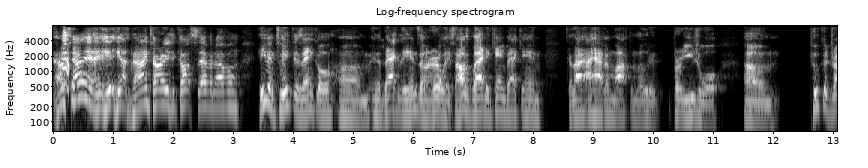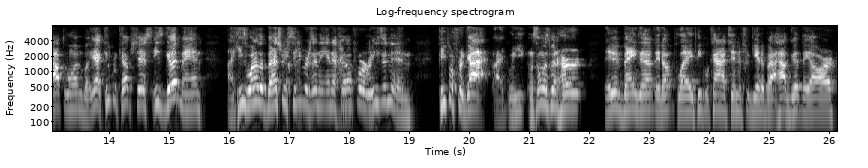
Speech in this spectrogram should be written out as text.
I'm telling you, he, he got nine targets. He caught seven of them. He even tweaked his ankle um, in the back of the end zone early. So I was glad he came back in because I, I, have him locked and loaded per usual. Um, Puka dropped one, but yeah, Cooper Kupp's just he's good, man. Like he's one of the best receivers in the NFL for a reason, and people forgot. Like when you when someone's been hurt, they've been banged up, they don't play. People kind of tend to forget about how good they are.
